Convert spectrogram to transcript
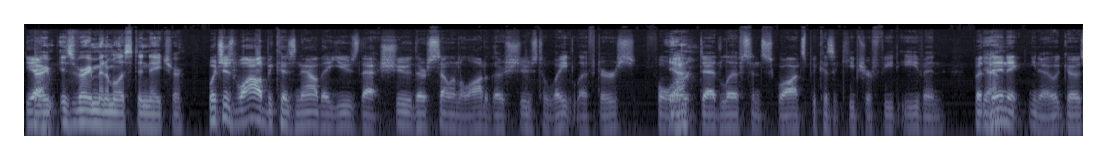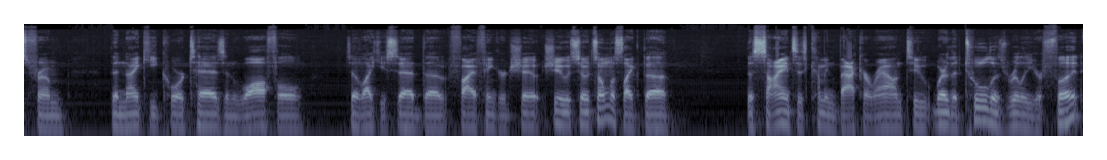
Yeah. Very, it's very minimalist in nature. Which is wild because now they use that shoe. They're selling a lot of those shoes to weightlifters for Yeah. deadlifts and squats because it keeps your feet even. But Yeah. then it, you know, it goes from the Nike Cortez and Waffle to, like you said, the five fingered shoe, shoe. So it's almost like the the science is coming back around to where the tool is really your foot.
